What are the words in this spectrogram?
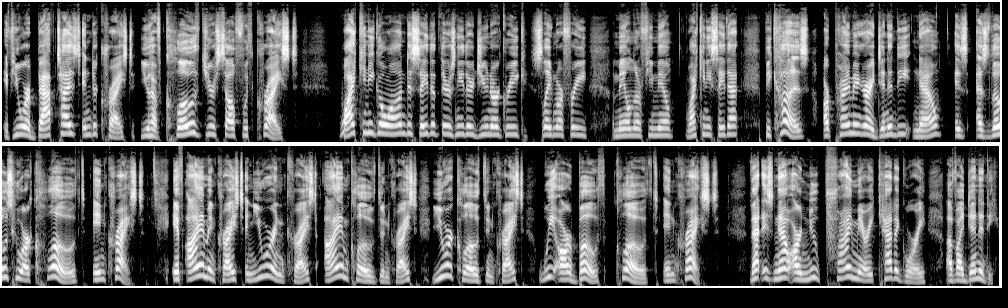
If you are baptized into Christ, you have clothed yourself with Christ. Why can he go on to say that there's neither Jew nor Greek, slave nor free, a male nor female? Why can he say that? Because our primary identity now is as those who are clothed in Christ. If I am in Christ and you are in Christ, I am clothed in Christ, you are clothed in Christ, we are both clothed in Christ. That is now our new primary category of identity.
